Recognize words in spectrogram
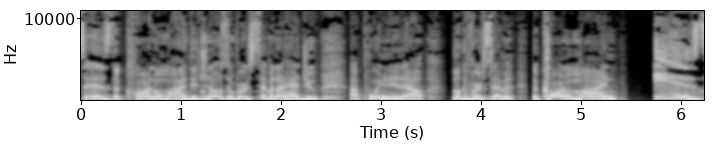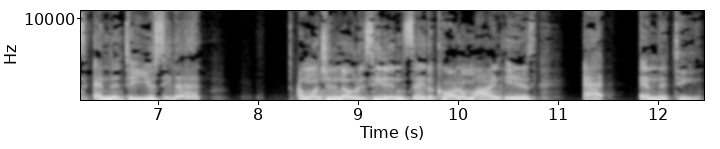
says the carnal mind. Did you notice in verse seven? I had you, I pointed it out. Look at verse seven. The carnal mind is enmity. You see that? I want you to notice he didn't say the carnal mind is at enmity.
